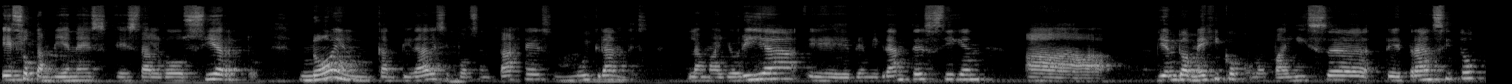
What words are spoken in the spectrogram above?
Eso también es, es algo cierto, no en cantidades y porcentajes muy grandes. La mayoría eh, de migrantes siguen viendo a México como país eh, de tránsito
